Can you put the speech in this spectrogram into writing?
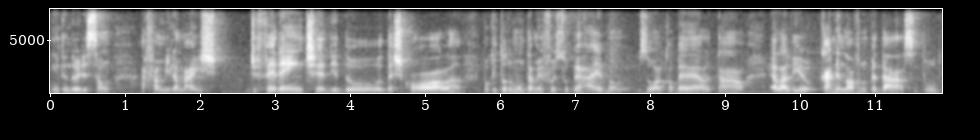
Entendeu? Eles são a família mais diferente ali do, da escola. Porque todo mundo também foi super, ai, vamos zoar com a Bela e tal. Ela ali, carne nova no pedaço tudo.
